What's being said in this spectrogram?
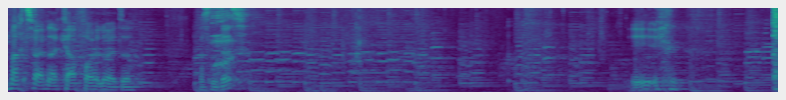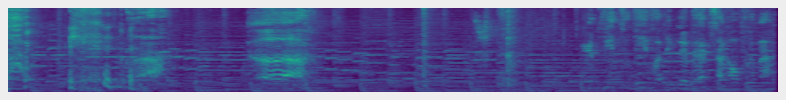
Macht 200k voll, Leute. Was ist denn das? Eh. Viel zu viel von dem Gewürz darauf gemacht.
